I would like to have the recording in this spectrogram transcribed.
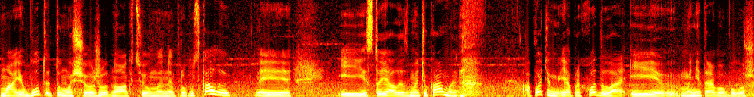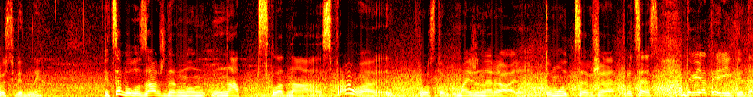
маю бути, тому що жодну акцію ми не пропускали і, і стояли з матюками. А потім я приходила і мені треба було щось від них. І це було завжди ну, надскладна справа, просто майже нереальна. Тому це вже процес дев'ятий рік іде.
